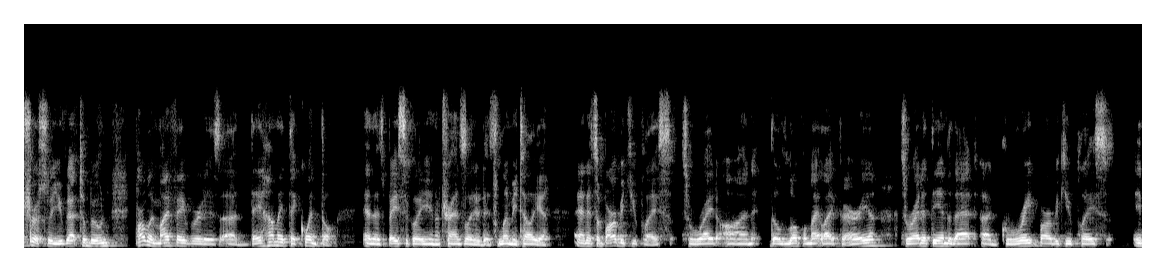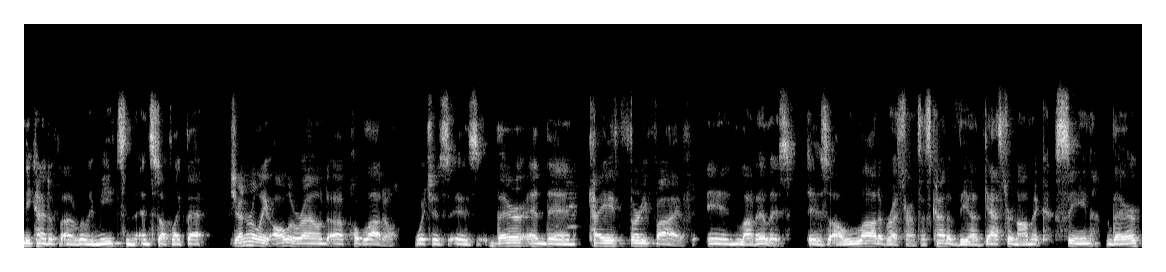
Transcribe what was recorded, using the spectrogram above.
Sure. So you've got Taboon. Probably my favorite is uh, Déjame Te Cuento. And it's basically, you know, translated, it's let me tell you. And it's a barbecue place. It's right on the local nightlife area. It's right at the end of that. A great barbecue place. Any kind of uh, really meats and, and stuff like that. Generally, all around uh, Poblado, which is is there, and then Calle 35 in Laureles is a lot of restaurants. It's kind of the uh, gastronomic scene there.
